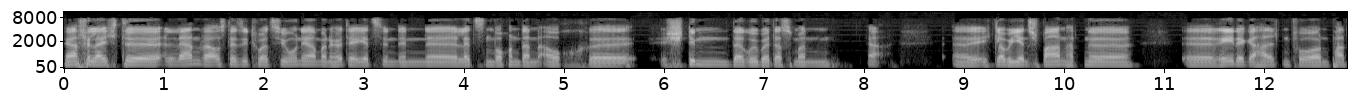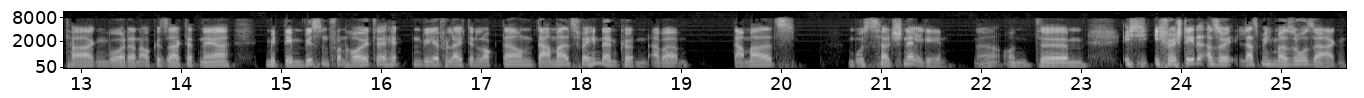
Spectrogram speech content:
Ja, vielleicht äh, lernen wir aus der Situation ja. Man hört ja jetzt in den äh, letzten Wochen dann auch äh, Stimmen darüber, dass man, ja, äh, ich glaube, Jens Spahn hat eine äh, Rede gehalten vor ein paar Tagen, wo er dann auch gesagt hat, naja, mit dem Wissen von heute hätten wir vielleicht den Lockdown damals verhindern können, aber damals muss es halt schnell gehen. Ne? Und ähm, ich, ich verstehe, also lass mich mal so sagen,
